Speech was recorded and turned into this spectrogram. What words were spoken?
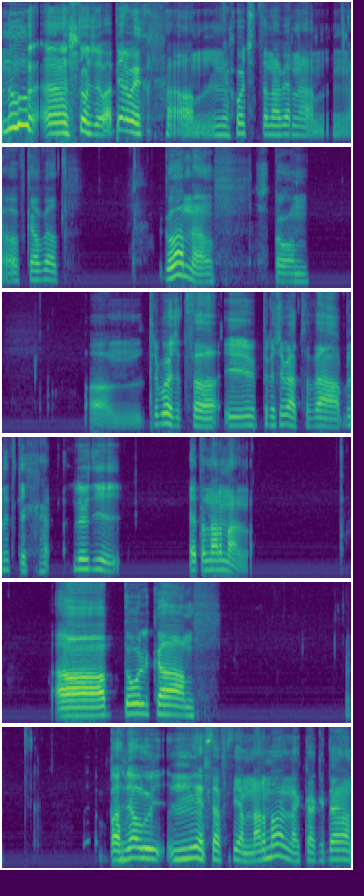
Ну, э, что же, во-первых, ам, хочется, наверное, э, сказать главное, что ам, тревожиться и переживать за близких людей, это нормально. А, только, пожалуй, не совсем нормально, когда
